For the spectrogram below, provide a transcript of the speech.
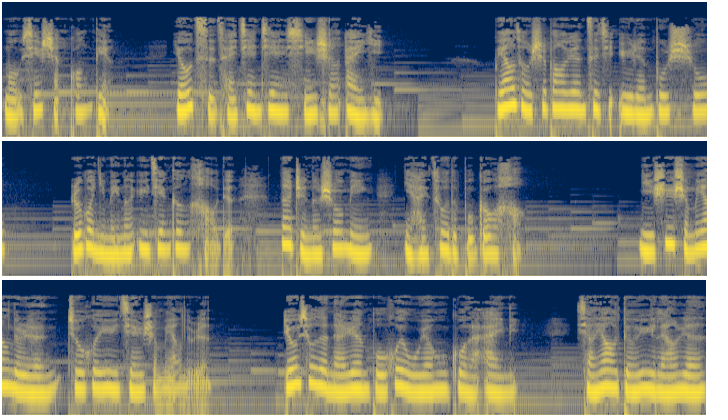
某些闪光点，由此才渐渐心生爱意。不要总是抱怨自己遇人不淑，如果你没能遇见更好的，那只能说明你还做的不够好。你是什么样的人，就会遇见什么样的人。优秀的男人不会无缘无故来爱你，想要得遇良人，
